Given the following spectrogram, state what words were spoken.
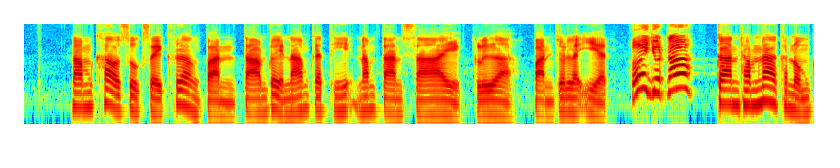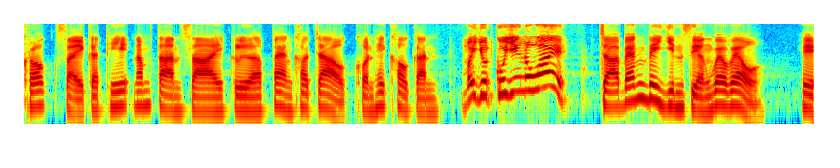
ำนำข้าวสุกใส่เครื่องปั่นตามด้วยน้ำกะทิน้ำตาลทราย เกลือ ปั่นจนละเอียด เฮ้ย หยุดนะการทำหน้าขนมครกใส่กะทิน้ำตาลทราย เกลือแป้งข้าวเจ้า คนให้เข้ากัน ไม่หยุดกูยิงนะเว้ยจ่าแบงค์ได้ยินเสียงแว่วๆเฮ้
